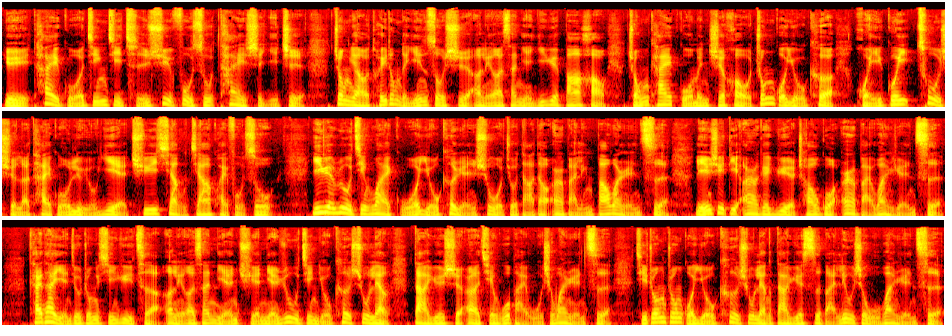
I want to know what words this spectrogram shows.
与泰国经济持续复苏态势一致。重要推动的因素是二零二三年一月八号重开国门之后，中国游客回归，促使了泰国旅游业趋向加快复苏。一月入境外国游客人数就达到二百零八万人次，连续第二个月超过二百万人次。开泰研究中心预测，二零二三年全年入境游客数量大约是二千五百五十万人次，其中中国游客数量大约四百六十五万人次。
